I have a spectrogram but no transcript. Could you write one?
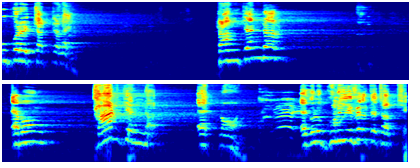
উপরের চারটা লাইন। ট্রান্সজেন্ডার এবং থার্ড জেন্ডার এক নয়। এগুলো গুলিয়ে ফেলতে চাচ্ছে।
